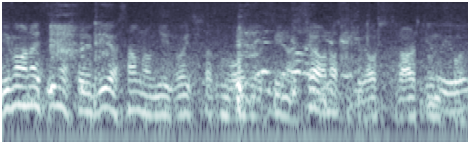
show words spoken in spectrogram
Ima onaj sinoć što je bio sa mnom, njih dvojica što smo vozili sinoć, sve ono su bi došli stražiti uniform.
